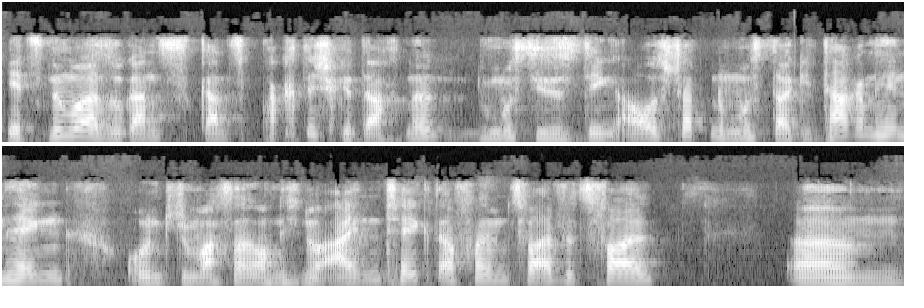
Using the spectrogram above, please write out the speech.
Jetzt nur mal so ganz, ganz praktisch gedacht, ne? Du musst dieses Ding ausstatten, du musst da Gitarren hinhängen und du machst dann auch nicht nur einen Take davon im Zweifelsfall. Ähm,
